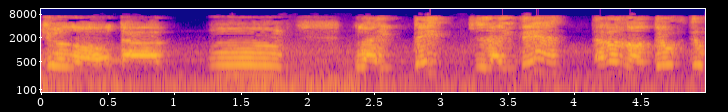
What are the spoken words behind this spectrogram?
you know that mm, like they like they I don't know. They, they,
